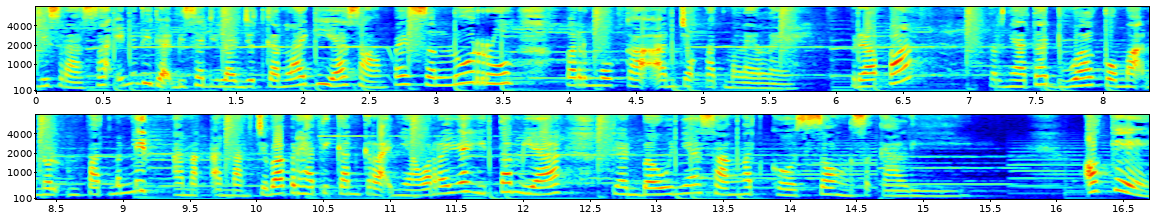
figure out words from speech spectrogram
Miss rasa ini tidak bisa dilanjutkan lagi ya sampai seluruh permukaan coklat meleleh. Berapa? Ternyata 2,04 menit anak-anak. Coba perhatikan keraknya, warnanya hitam ya dan baunya sangat gosong sekali. Oke,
